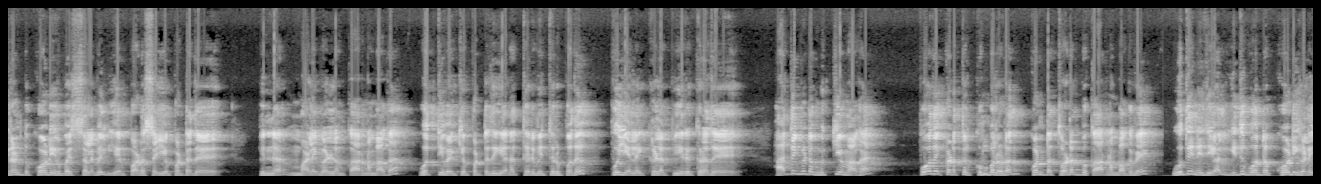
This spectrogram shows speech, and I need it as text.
இரண்டு கோடி ரூபாய் செலவில் ஏற்பாடு செய்யப்பட்டது. பின்னர் மழை வெள்ளம் காரணமாக ஒத்தி வைக்கப்பட்டது என தெரிவித்திருப்பது புயலை கிளப்பி இருக்கிறது. அதைவிட முக்கியமாக போதை கடத்தல் கும்பலுடன் கொண்ட தொடர்பு காரணமாகவே உதயநிதியால் இது போன்ற கோடிகளை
